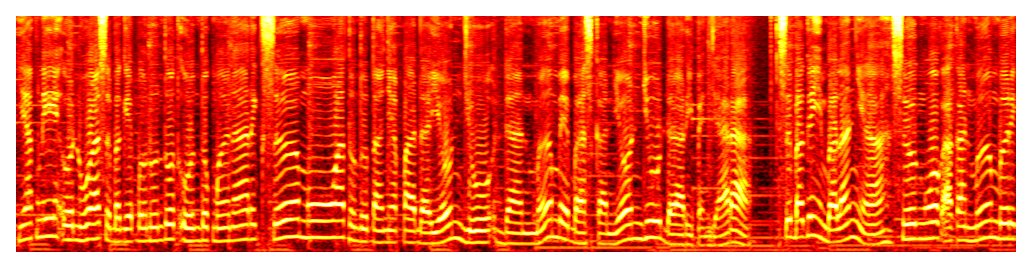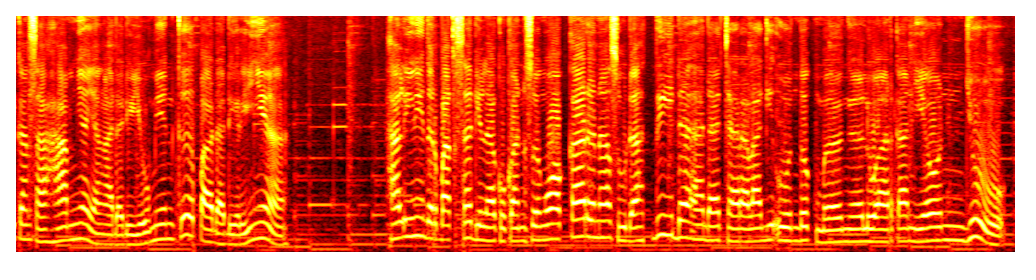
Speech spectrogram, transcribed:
yakni Unhwa sebagai penuntut untuk menarik semua tuntutannya pada Yeonju dan membebaskan Yeonju dari penjara. Sebagai imbalannya, Seungwook akan memberikan sahamnya yang ada di Yumin kepada dirinya. Hal ini terpaksa dilakukan Seungwook karena sudah tidak ada cara lagi untuk mengeluarkan Yeonju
